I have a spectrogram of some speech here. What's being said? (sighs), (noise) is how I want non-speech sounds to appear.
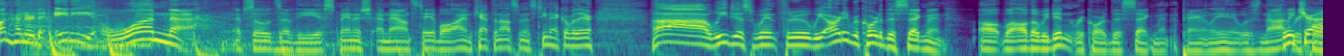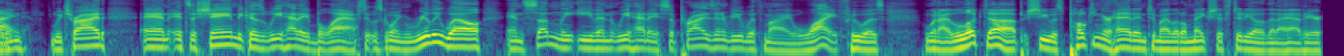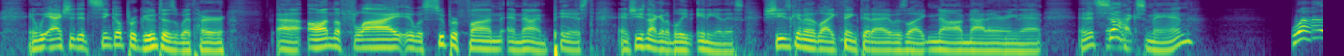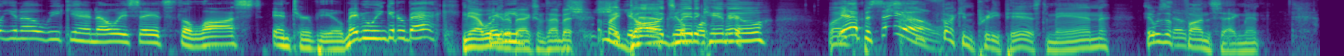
One hundred eighty-one episodes of the Spanish Announce Table. I am Captain Awesomeness T Mac over there. Ah, we just went through. We already recorded this segment. All, well, although we didn't record this segment, apparently it was not. We recording. tried. We tried, and it's a shame because we had a blast. It was going really well, and suddenly, even we had a surprise interview with my wife, who was. When I looked up, she was poking her head into my little makeshift studio that I have here, and we actually did cinco preguntas with her uh, on the fly. It was super fun, and now I'm pissed, and she's not going to believe any of this. She's going to like think that I was like, no, I'm not airing that, and it sucks, man. Well, you know, we can always say it's the lost interview. Maybe we can get her back. Yeah, we'll get her back sometime. But she- my she uh, dogs made a cameo. Like, yeah, I'm Paseo. fucking pretty pissed, man. It was a so fun segment.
